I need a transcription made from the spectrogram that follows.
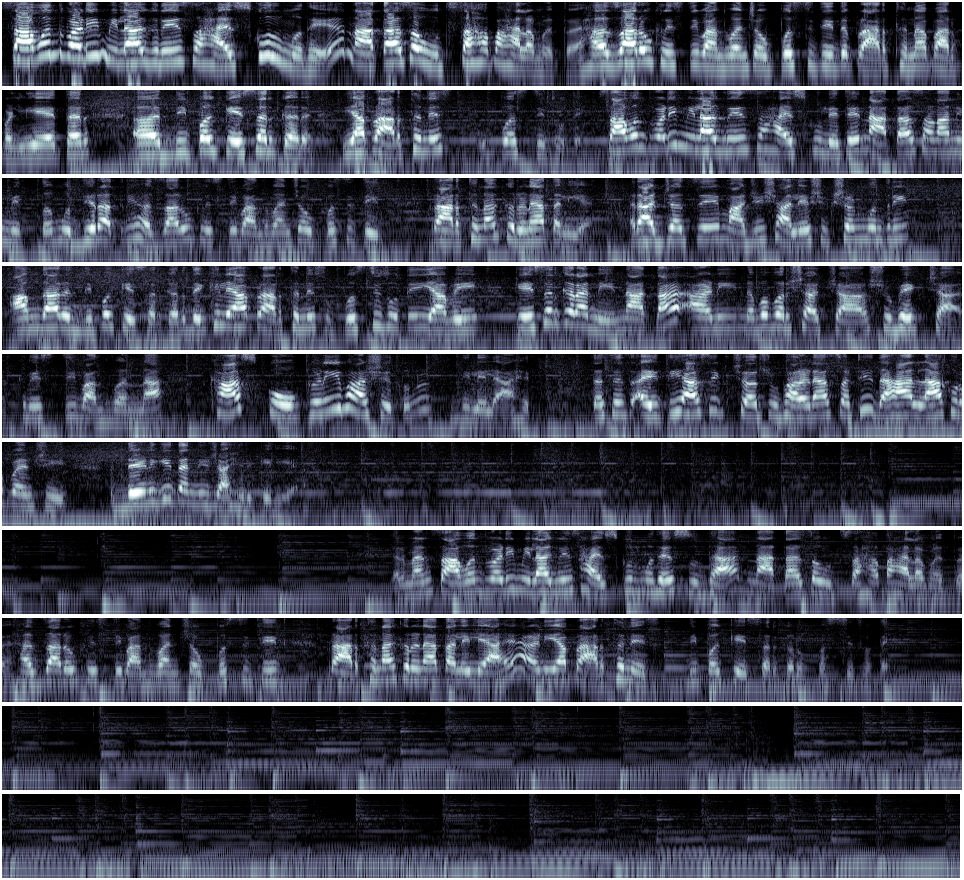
Sawantwadi Milagres हायस्कूलमध्ये नाताळचा उत्साह पाहायला मिळतोय. हजारो ख्रिस्ती बांधवांच्या उपस्थितीत प्रार्थना पार पडली आहे. तर दीपक केसरकर या प्रार्थनेस उपस्थित होते. सावंतवाडी मिलाग्रेस हायस्कूल येथे नाताळ सणानिमित्त मध्यरात्री हजारो ख्रिस्ती बांधवांच्या उपस्थितीत प्रार्थना करण्यात आली आहे. राज्याचे माजी शालेय शिक्षण मंत्री आमदार दीपक केसरकर देखील या प्रार्थनेस उपस्थित होते. यावेळी केसरकरांनी नाताळ आणि नववर्षाच्या शुभेच्छा ख्रिस्ती बांधवांना खास कोकणी भाषेतून दिलेल्या आहेत. तसेच ऐतिहासिक चर्च उभारण्यासाठी दहा लाख रुपयांची देणगी त्यांनी जाहीर केली आहे. दरम्यान सावंतवाडी मिलाग्रीस हायस्कूलमध्ये सुद्धा नाताळचा उत्साह पाहायला मिळतोय. हजारो ख्रिस्ती बांधवांच्या उपस्थितीत प्रार्थना करण्यात आलेली आहे आणि या प्रार्थनेस दीपक केसरकर उपस्थित होते.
